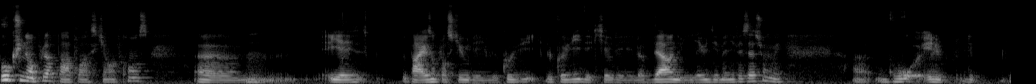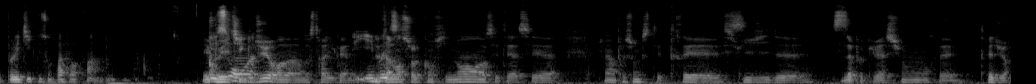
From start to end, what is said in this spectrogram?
aucune ampleur par rapport à ce qu'il y a en France. Et il y a- par exemple, lorsqu'il y a eu les- le, COVID, le Covid et qu'il y a eu les lockdowns, il y a eu des manifestations, mais gros, et le- les, les politiques ne sont pas forts. Enfin, Les politiques sont- dures euh, en Australie quand même. Notamment sur le confinement, c'était assez. euh, J'ai l'impression que c'était très suivi de, de la population, très, très dur.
